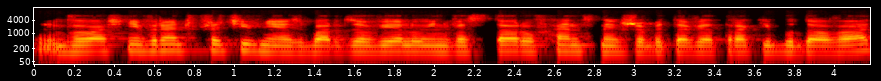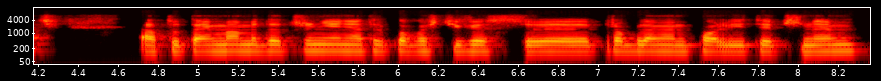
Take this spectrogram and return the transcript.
Właśnie wręcz przeciwnie, jest bardzo wielu inwestorów chętnych, żeby te wiatraki budować, a tutaj mamy do czynienia tylko właściwie z e, problemem politycznym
